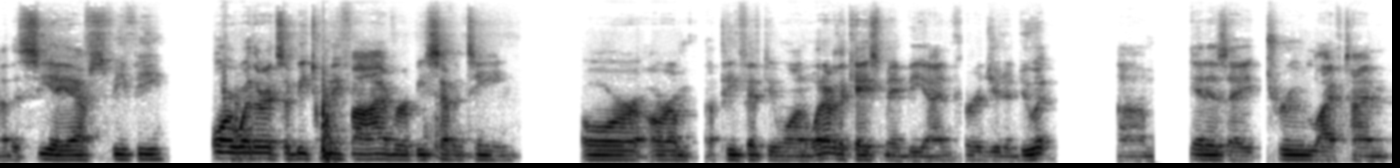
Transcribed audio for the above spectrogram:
uh, the CAF's Fifi, or whether it's a B 25 or a B 17 or, or a P 51, whatever the case may be. I encourage you to do it. Um, it is a true lifetime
